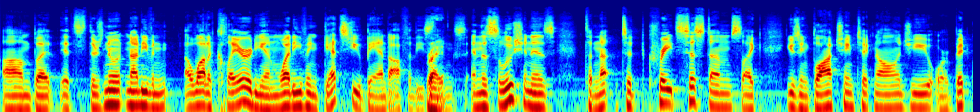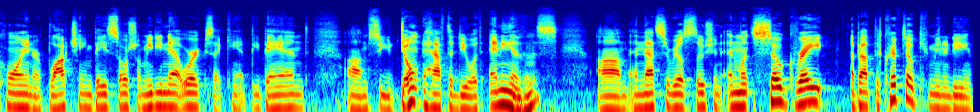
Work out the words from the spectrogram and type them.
um, but it's there's no not even a lot of clarity on what even gets you banned off of these Right. things. And the solution is to not to create systems like using blockchain technology or Bitcoin or blockchain based social media networks that can't be banned, um, so you don't have to deal with any of this. Um, and that's the real solution. And what's so great about the crypto community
